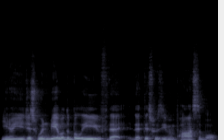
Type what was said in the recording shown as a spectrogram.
You know, you just wouldn't be able to believe that that this was even possible.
